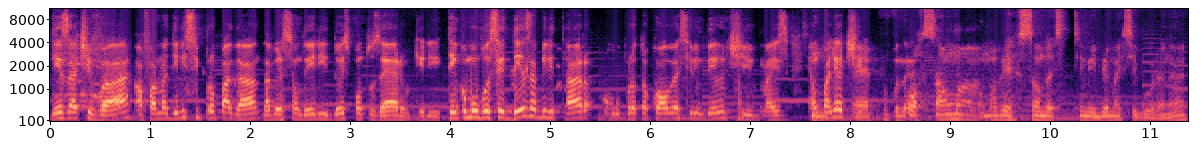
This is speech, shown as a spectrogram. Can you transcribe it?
desativar a forma dele se propagar na versão dele 2.0, que ele tem como você desabilitar o protocolo SMB antigo, mas é um Sim, paliativo, é, né? forçar uma, uma versão do SMB mais segura, né?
